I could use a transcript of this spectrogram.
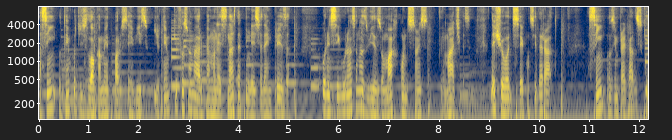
Assim, o tempo de deslocamento para o serviço e o tempo que o funcionário permanece nas dependências da empresa, por insegurança nas vias ou má condições climáticas, deixou de ser considerado. Assim, os empregados que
